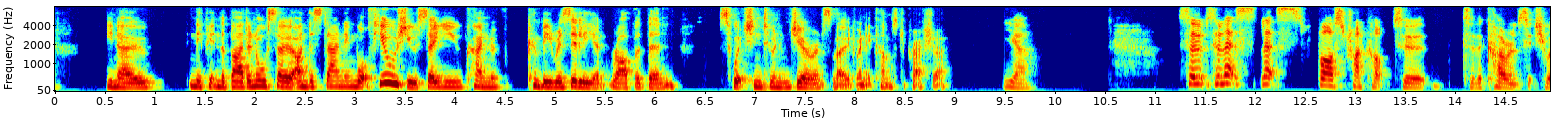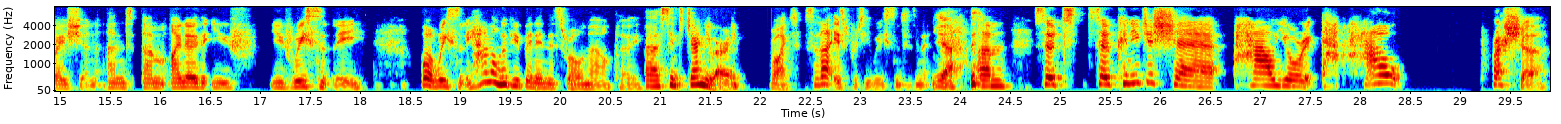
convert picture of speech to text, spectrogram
you know, nip it in the bud and also understanding what fuels you so you kind of can be resilient rather than switch into an endurance mode when it comes to pressure. Yeah. So so let's let's fast track up to to the current situation. And um, I know that you've you've recently, well, recently, how long have you been in this role now, Chloe? Uh, since January. Right. So that is pretty recent, isn't it? Yeah. um, so so can you just share how your how pressure,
